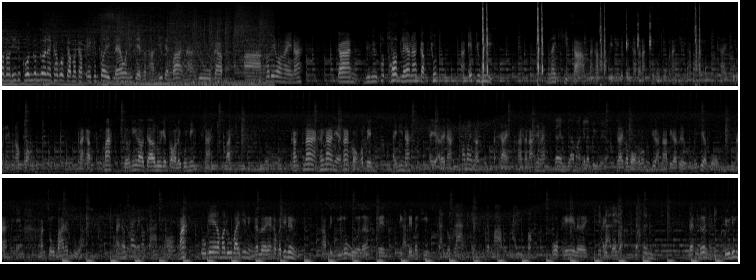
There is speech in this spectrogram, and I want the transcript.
ก็สวัสดีทุกคนร่วมด้วยนะครับก็กลับมากับเอเคมเตอร์อีกแล้ววันนี้เปลี่ยนสถานที่กันบ้างนะ อยู่กับอ่าเขาเรียกว่าไงนะ การรีวิวทอกๆแล้วนะ กับชุดอ่า SUV ในขีด 3 นะครับปีนี้จะเป็นคาตานะคุณอุทูมานั่งอย่างนี้สิครับ ใช่คุณมันจะอยู่นอกกล้องนะครับ มา เดี๋ยววนนี้เราจะลุยกันต่อเลยคุณมิกนะ ไป ดูข้างหน้าข้างหน้าเนี่ยหน้ากล่องก็เป็นไอ้นี่นะไอ้อะไรนะเอามาคาใช่คาตานะใช่ไหมใช่มันจะเอามาเทละสื่อเลยอะใช่ก็บอกแล้วว่ามันชื่ออันนาทีละเสือผมไม่เชื่อผมนะไม่ได้อ่านมันโซบาแล้วจั่วไม่ใช่ครับการอ๋อมาโอเคเรามาดูใบที่หนึ่งกันเลยนะครับใบที่หนึ่งอ่าเป็นฮีโร่เวิร์แล้วเป็นติกเบสแมชชีนการรวมร่างแห่งมิตรภาพไอ้บล็อกโคตรเท่เลยจะจ่ายอะไรเนี่ยแบทเทิลแบทเทิลดิงบิลดิ้ง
